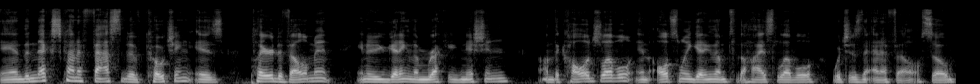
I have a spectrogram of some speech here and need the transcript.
And the next kind of facet of coaching is player development, and are you getting them recognition on the college level and ultimately getting them to the highest level, which is the NFL. So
